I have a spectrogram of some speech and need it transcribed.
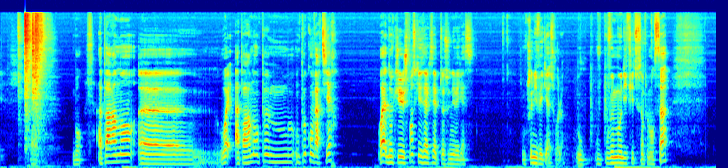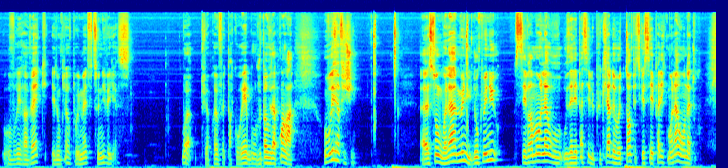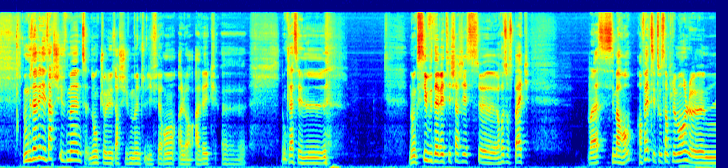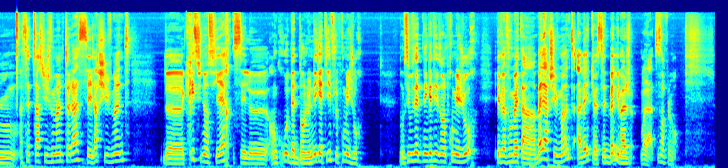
Euh, bon, apparemment, euh, ouais, apparemment on peut, on peut convertir. Ouais, donc je pense qu'ils acceptent Sony Vegas. Donc Sony Vegas, voilà. Vous, vous, pouvez modifier tout simplement ça. Ouvrir avec. Et donc là, vous pouvez mettre Sony Vegas. Voilà. Puis après, vous faites parcourir. Bon, je ne vais pas vous apprendre à ouvrir un fichier. Euh, donc voilà, menu. Donc menu, c'est vraiment là où vous allez passer le plus clair de votre temps puisque c'est pratiquement là où on a tout. Donc vous avez les achievements, donc euh, les achievements différents. Alors avec, euh, donc là c'est, donc si vous avez téléchargé ce ressource pack, voilà c'est marrant. En fait c'est tout simplement le, cet achievement là, c'est l'achievement de crise financière. C'est le, en gros d'être dans le négatif le premier jour. Donc si vous êtes négatif dans le premier jour, il va vous mettre un bel achievement avec cette belle image. Voilà, tout simplement.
